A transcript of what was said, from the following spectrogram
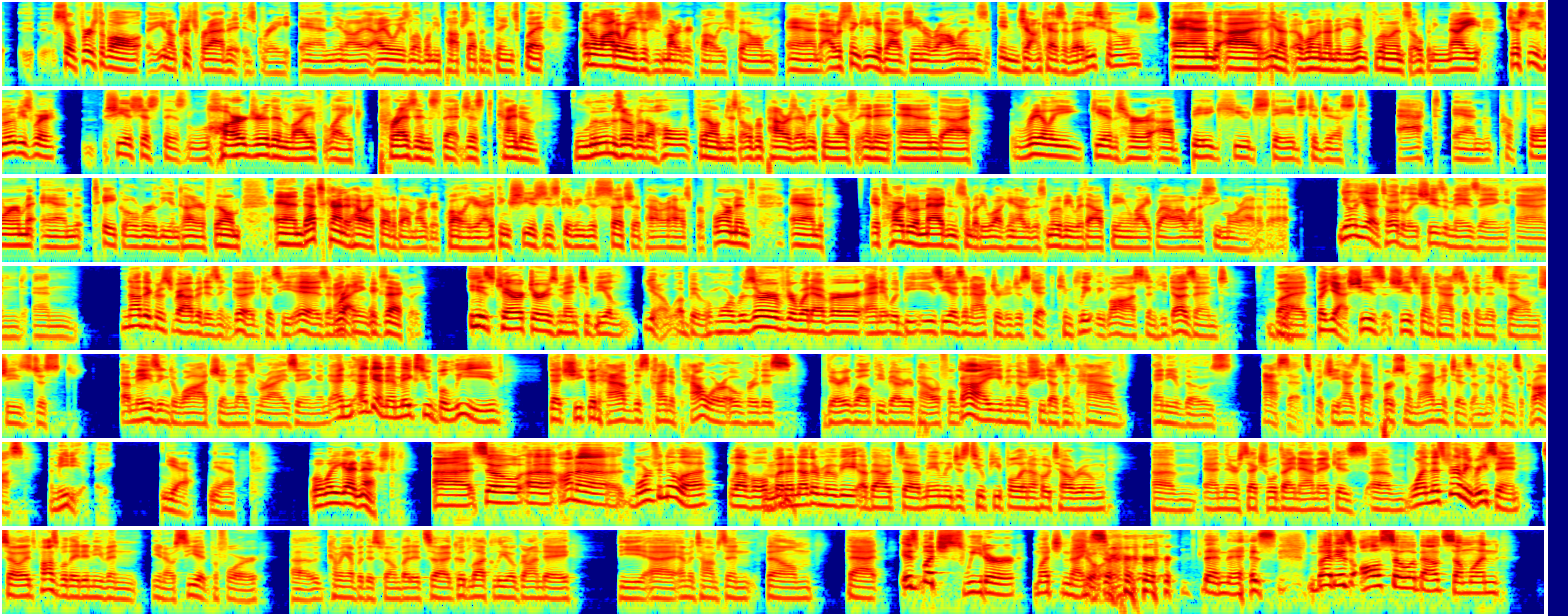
so first of all, you know, Christopher Abbott is great and you know, I, I always love when he pops up in things, but in a lot of ways, this is Margaret Qualley's film, and I was thinking about Gena Rowlands in John Cassavetes films, and uh, you know, A Woman Under the Influence, Opening Night, just these movies where she is just this larger than life like presence that just kind of looms over the whole film, just overpowers everything else in it, and uh, really gives her a big, huge stage to just act and perform and take over the entire film. And that's kind of how I felt about Margaret Qualley here. I think she is just giving just such a powerhouse performance. And it's hard to imagine somebody walking out of this movie without being like, wow, I want to see more out of that. No, yeah, totally. She's amazing and and not that Christopher Abbott isn't good because he is and I think exactly. his character is meant to be a you know a bit more reserved or whatever and it would be easy as an actor to just get completely lost and he doesn't but but yeah she's she's fantastic in this film she's just amazing to watch and mesmerizing and and again it makes you believe that she could have this kind of power over this very wealthy very powerful guy even though she doesn't have any of those assets, but she has that personal magnetism that comes across immediately. Yeah, yeah. Well, what do you got next? Uh, so uh, on a more vanilla level, but Mm. another movie about uh, mainly just two people in a hotel room um, and their sexual dynamic is um, one that's fairly recent. So it's possible they didn't even you know see it before uh, coming up with this film. But it's uh, Good Luck Leo Grande, the uh, Emma Thompson film that is much sweeter, much nicer than this, but is also about someone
